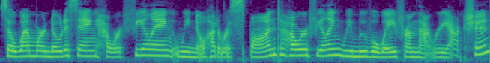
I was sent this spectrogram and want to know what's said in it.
So when we're noticing how we're feeling, we know how to respond to how we're feeling, we move away from that reaction.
